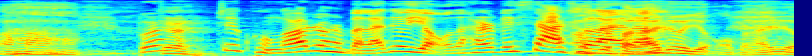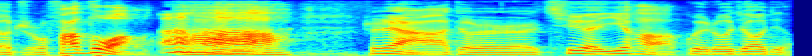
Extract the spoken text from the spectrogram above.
啊不是这恐高症是本来就有的，还是被吓”，出啊，来的？这本来就有，本来就有，只是发作了啊啊。是这样啊，就是七月一号，贵州交警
